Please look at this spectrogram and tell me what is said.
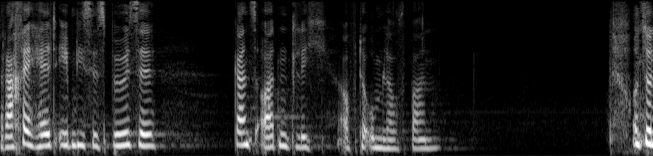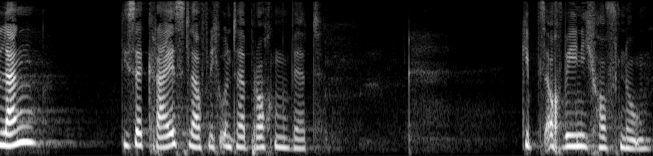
Rache hält eben dieses Böse ganz ordentlich auf der Umlaufbahn. Und solange dieser Kreislauf nicht unterbrochen wird, gibt es auch wenig Hoffnung,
